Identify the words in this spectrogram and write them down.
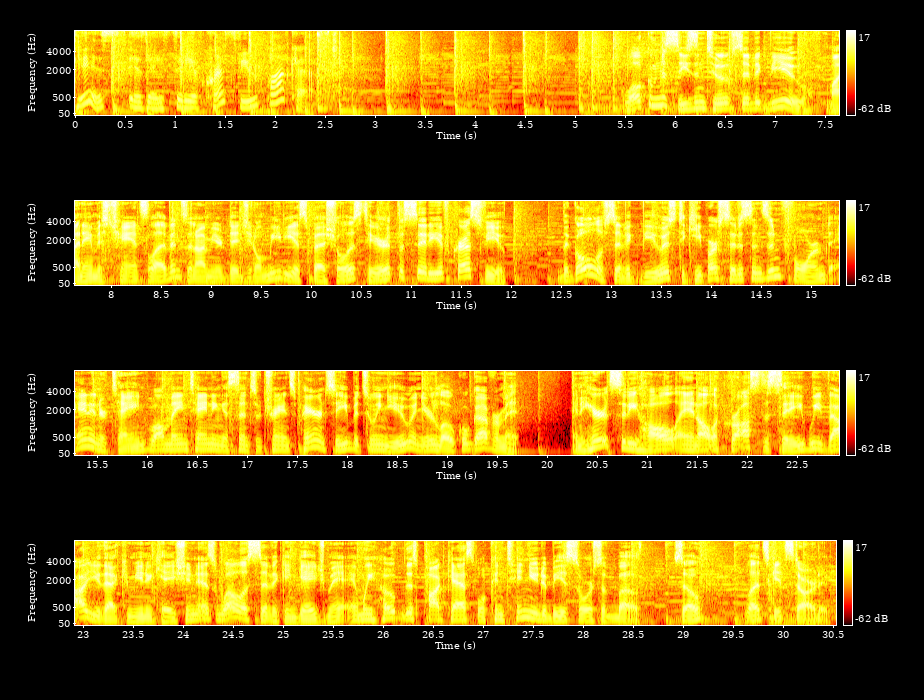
This is a City of Crestview podcast. Welcome to season two of Civic View. My name is Chance Levins, and I'm your digital media specialist here at the City of Crestview. The goal of Civic View is to keep our citizens informed and entertained while maintaining a sense of transparency between you and your local government. And here at City Hall and all across the city, we value that communication as well as civic engagement, and we hope this podcast will continue to be a source of both. So, let's get started.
